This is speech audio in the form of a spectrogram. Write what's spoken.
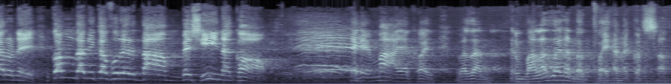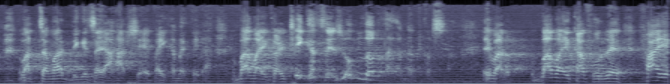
কারণে কম দামি কাপড়ের দাম বেশি না কম? বাবাই কয়, ঠিক আছে, সুন্দর জায়গাটা করছ। এবার বাবাই কাপুর রে ফায়ে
